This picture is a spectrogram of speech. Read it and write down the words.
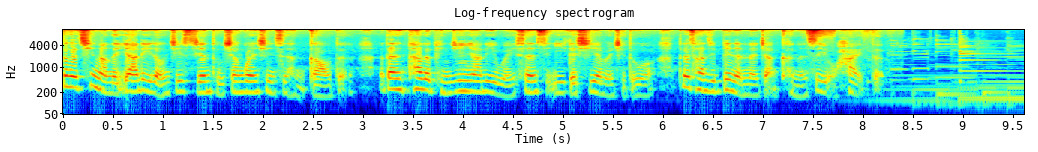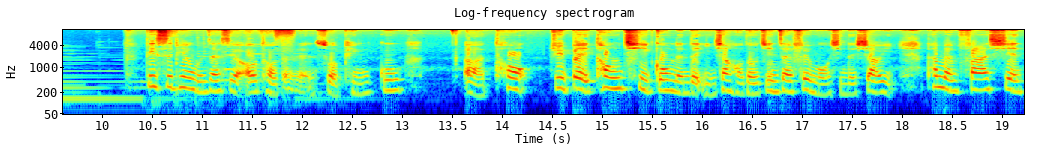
这个气囊的压力容积时间图相关性是很高的，但它的平均压力为三十一个 cmH 多，对长期病人来讲可能是有害的。第四篇文章是由 Otto 等人所评估，呃，通具备通气功能的影像喉头镜在肺模型的效益，他们发现。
